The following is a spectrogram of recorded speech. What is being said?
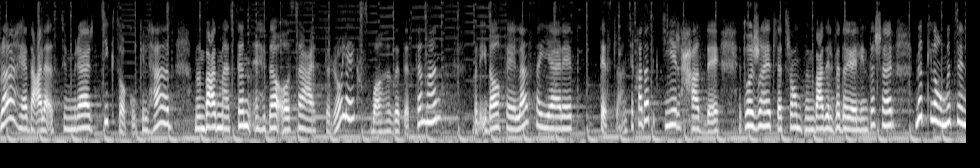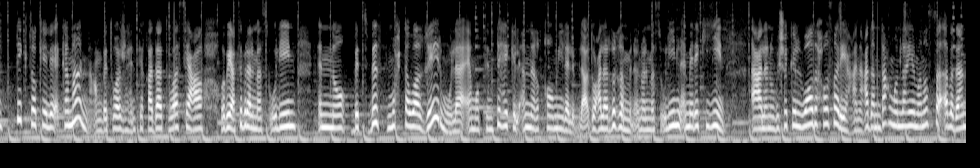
جاهد على استمرار تيك توك وكل هذا من بعد ما تم اهدائه ساعة رولكس باهظة الثمن بالإضافة لسيارة تسلا. انتقادات كثير حادة توجهت لترامب من بعد الفيديو اللي انتشر مثله مثل تيك توك اللي كمان عم بتواجه انتقادات واسعة وبيعتبرها المسؤولين إنه بتبث محتوى غير ملائم وبتنتهك الأمن القومي للبلاد. وعلى الرغم من إنه المسؤولين الأمريكيين أعلنوا بشكل واضح وصريح عن عدم دعمهم لهي المنصة ابدا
